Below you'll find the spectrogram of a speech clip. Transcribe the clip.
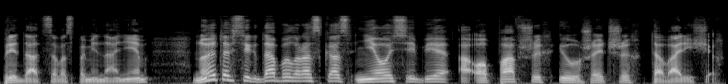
предаться воспоминаниям, но это всегда был рассказ не о себе, а о павших и ушедших товарищах.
